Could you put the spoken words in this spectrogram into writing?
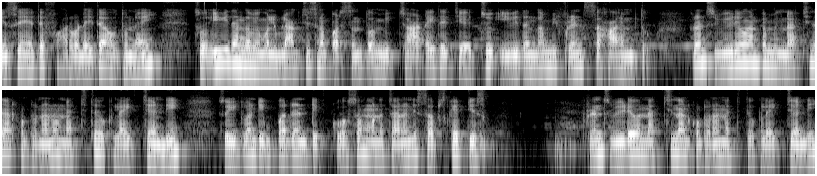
మెసేజ్ అయితే ఫార్వర్డ్ అయితే అవుతున్నాయి. సో ఈ విధంగా మిమ్మల్ని బ్లాక్ చేసిన పర్సన్తో మీరు చాట్ అయితే చేయొచ్చు. ఈ విధంగా మీ ఫ్రెండ్స్ సహాయంతో. ఫ్రెండ్స్ వీడియో కనుక మీకు నచ్చింది అనుకుంటున్నాను నచ్చితే ఒక లైక్ చేయండి. సో ఇటువంటి ఇంపార్టెంట్ టిప్ కోసం మన ఛానల్ని సబ్స్క్రైబ్ చేసు ఫ్రెండ్స్ వీడియో నచ్చింది అనుకుంటున్నాను నచ్చితే ఒక లైక్ చేయండి.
